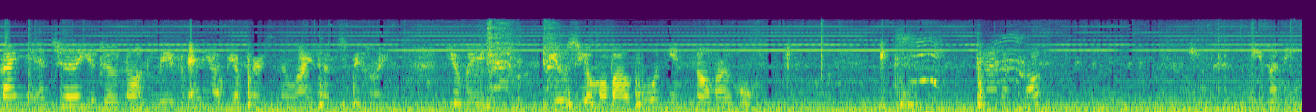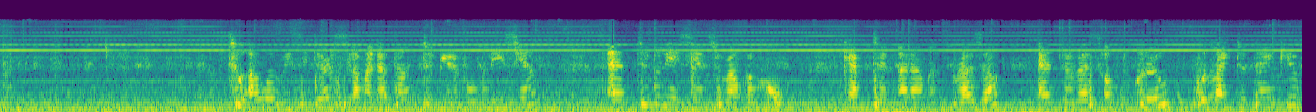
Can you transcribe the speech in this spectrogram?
Kindly ensure you do not leave any of your personal items behind. You may use your mobile phone in normal mode. It's 10 o'clock in evening. To our visitors, selamat datang to beautiful Malaysia. And to Malaysians, welcome home. Captain Adam Razak and the rest of the crew would like to thank you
